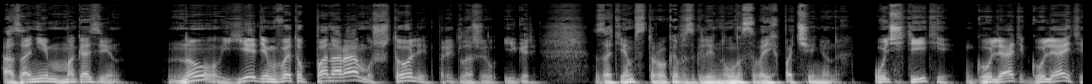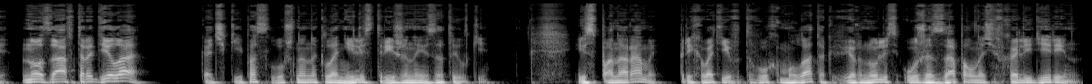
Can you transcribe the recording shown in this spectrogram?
а за ним магазин. «Ну, едем в эту панораму, что ли?» — предложил Игорь. Затем строго взглянул на своих подчиненных. «Учтите, гулять гуляйте, но завтра дела. Качки послушно наклонили стриженные затылки. Из панорамы, прихватив двух мулаток, вернулись уже за полночь в Халидерин.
